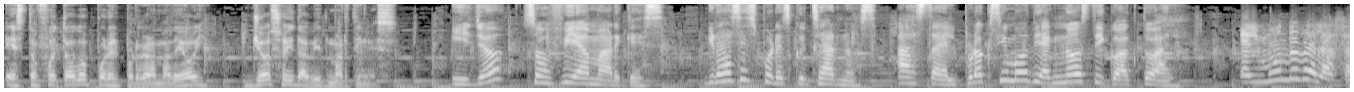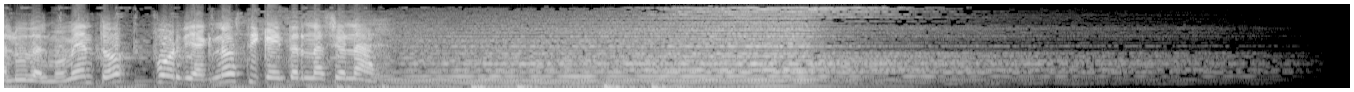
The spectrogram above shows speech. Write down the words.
Esto fue todo por el programa de hoy. Yo soy David Martínez. Y yo, Sofía Márquez. Gracias por escucharnos. Hasta el próximo diagnóstico actual. El mundo de la salud al momento por Diagnóstica Internacional.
